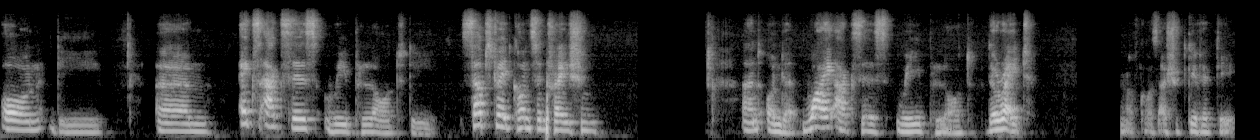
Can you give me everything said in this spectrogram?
on the um, x-axis we plot the substrate concentration, and on the y-axis we plot the rate. And of course, I should give it the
